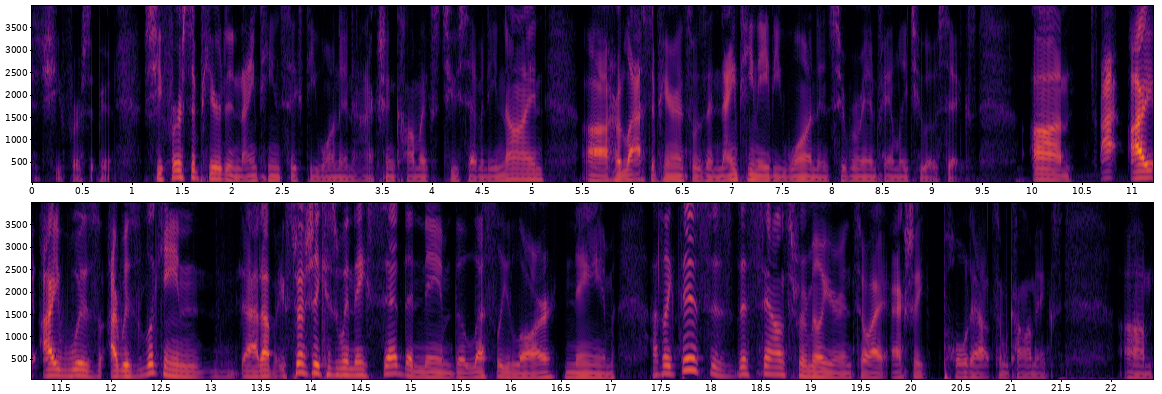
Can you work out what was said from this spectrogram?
did she first appear she first appeared in 1961 in action comics 279 uh, her last appearance was in 1981 in superman family 206 um I, I I was I was looking that up, especially because when they said the name, the Leslie Larr name, I was like, "This is this sounds familiar," and so I actually pulled out some comics, um,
